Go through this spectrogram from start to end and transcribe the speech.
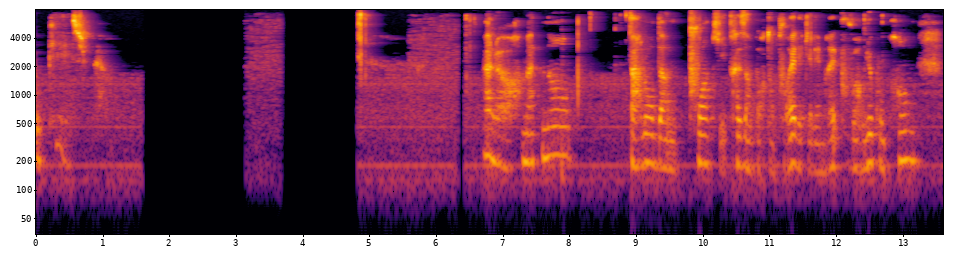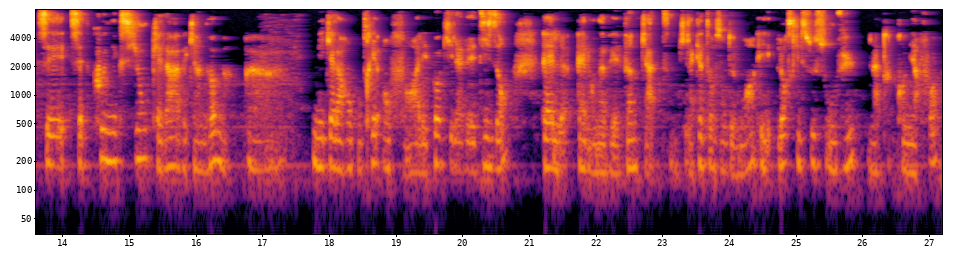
Ok, super. Alors, maintenant, parlons d'un point qui est très important pour elle et qu'elle aimerait pouvoir mieux comprendre, c'est cette connexion qu'elle a avec un homme, euh, mais qu'elle a rencontré enfant. À l'époque, il avait 10 ans, elle, elle en avait 24, donc il a 14 ans de moins, et lorsqu'ils se sont vus la toute première fois,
